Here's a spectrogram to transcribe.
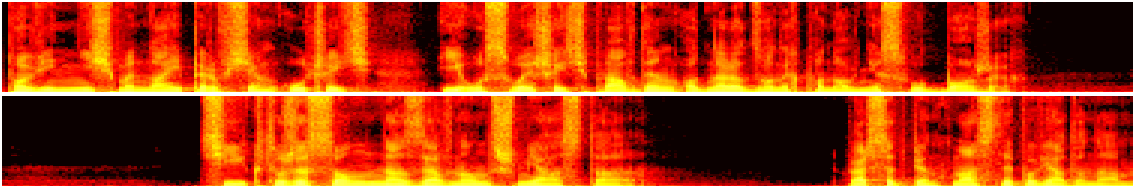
powinniśmy najpierw się uczyć i usłyszeć prawdę od narodzonych ponownie sług Bożych. Ci, którzy są na zewnątrz miasta. Werset 15 powiada nam:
